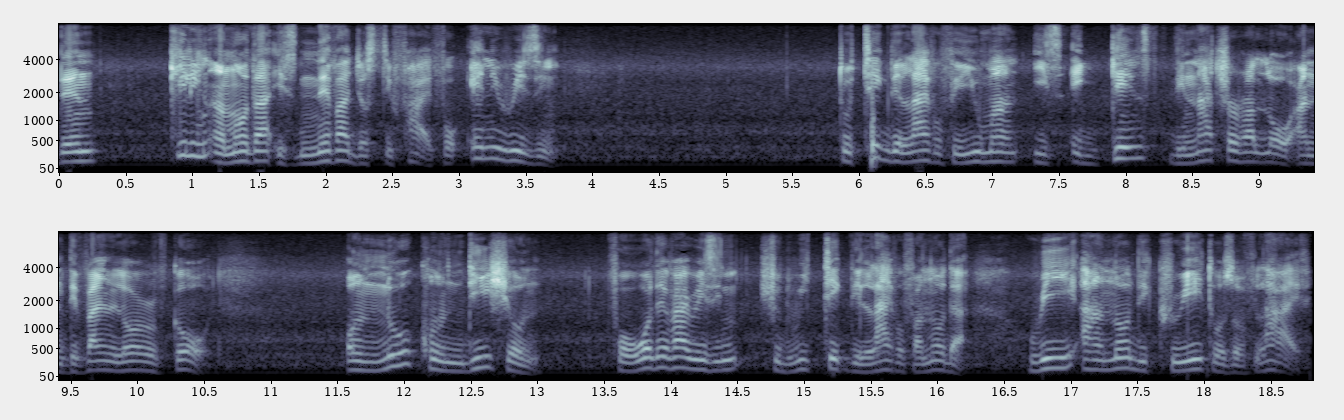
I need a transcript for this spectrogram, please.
Then, killing another is never justified for any reason. To take the life of a human is against the natural law and divine law of God on no condition, for whatever reason, should we take the life of another. We are not the creators of life.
